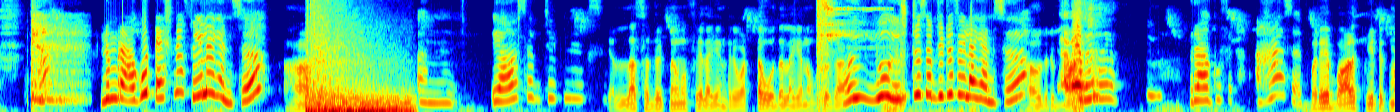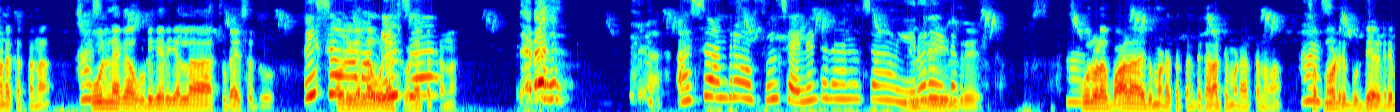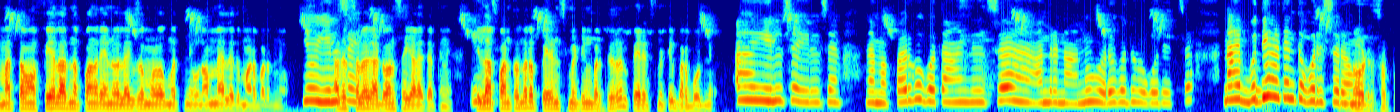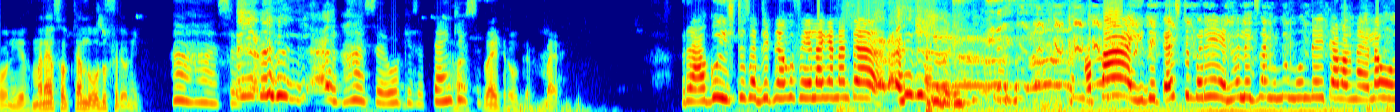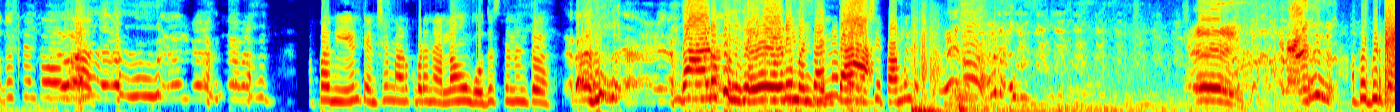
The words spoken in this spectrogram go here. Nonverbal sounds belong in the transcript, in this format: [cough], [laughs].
ನಮ್ ರಾಘು ಟೆಸ್ಟ್ ನಾಗ ಫೇಲ್ ಆಗ್ಯಾನ ಸರ್ ಹಾ. ಯಾವ ಸಬ್ಜೆಕ್ಟ್ ಎಲ್ಲಾ ಸಬ್ಜೆಕ್ಟ್ ನಾಗೂ ಫೇಲ್ ಆಗ್ಯಾನ್ರಿ ಒಟ್ಟ ಓದಲಾಗ್ಯಾನ ಹುಡುಗ. ಅಯ್ಯೋ ಇಷ್ಟು ಸಬ್ಜೆಕ್ಟ್ ಫೇಲ್ ಆಗ್ಯಾನ ಸರ್ ಹೌದ್ರಿ ರಾಘು ಹಾ ಸರ್ ಬರೇ ಬಾಳ ಕೀಟಕ್ ಮಾಡಕತ್ತಾನ. ಸ್ಕೂಲ್ನಾಗ ಹುಡುಗಿಯರಿಗೆಲ್ಲ ಚುಡಾಯಿಸೋದು. ಅವರಿಗೆಲ್ಲ ಒಳ್ಳೆ ಹೊಡ್ಯಾಕತ್ತಾನ. ಅಸ ಅಂದ್ರ ಫುಲ್ ಸೈಲೆಂಟ್ ಅದಾನ ಸರ್ ಇರೋದೇ ಇಲ್ರಿ ಇಲ್ಲ. ಇಲ್ರಿ. ಸ್ಕೂಲ್ ಒಳಗ ಬಾಳ ಇದು ಮಾಡಕತ್ತಂತ ಗಲಾಟೆ ಮಾಡಕತ್ತಾನವ. ಸ್ವಲ್ಪ ನೋಡ್ರಿ ಬುದ್ಧಿ ಹೇಳ್ರಿ. ಮತ್ತ ಅವ ಫೇಲ್ ಆದ್ನಪ್ಪ ಅಂದ್ರೆ ಎನ್ಯುವಲ್ ಎಕ್ಸಾಮ್ ಒಳಗ್ ಮತ್ತೆ ನೀವು ನಮ್ಮ ಮೇಲೆ ಇದು ಮಾಡ್ಬಾರ್ದು ನೀವು. ನೀವು ಇಲ್ಲ ಅದ್ರ ಸರ್ ಸಲುವಾಗಿ ಅಡ್ವಾನ್ಸ್ ಆಗಿ ಹೇಳಕತ್ತೀನಿ. ಇಲ್ಲಪ್ಪ ಅಂತಂದ್ರೆ ಪೇರೆಂಟ್ಸ್ ಮೀಟಿಂಗ್ ಬರ್ತಿದ್ರೆ ಪೇರೆಂಟ್ಸ್ ಮೀಟಿಂಗ್ ಬರ್ಬೋದು ನೀವು. ಆ, ಇಲ್ಲ ಸರ್ ಇಲ್ಲ ಸರ್ ನಮ್ಮ ಅಪ್ಪರಿಗೂ ಗೊತ್ತಾಗಿಲ್ಲ ಸರ್ ಅಂದ್ರೆ ನಾನು ಹೊರಗೋದು ಹೋಗೋದಿತ್ತು ಸರ್ ನಾ ಬುದ್ಧಿ ಹೇಳ್ತೀನಿ ತಗೋರಿ ಸರ್ ನೋಡ್ರಿ ಸ್ವಲ್ಪ ಅವನಿಗೆ ಮನ್ಯಾಗ ಸ್ವಲ್ಪ ಚಂದ ಓದಿಸ್ರಿ ಅವನಿಗೆ. ಹಾ ಹಾ ಸರ್. ಹಾ sir okay sir. Thank you sir. Right okay bye Raghu ಇಷ್ಟು ಸಬ್ಜೆಕ್ಟ್ ನಾಗು ಫೇಲ್ ಆಗ್ಯಾನಂತ. ಅಪ್ಪ ಇದು ಟೆಸ್ಟ್ ಬರೀ ಎನ್ಯುವಲ್ ಎಕ್ಸಾಮ್ ಇನ್ನು ಮುಂದೆ ಐತೆ ಅವಾಗ ನಾ ಎಲ್ಲ ಓದಿಸ್ತೇನೆ ಅಪ್ಪ ನೀ ಏನ್ ಟೆನ್ಷನ್ ಮಾಡ್ಕೊಬೇಡ ನಾ ಎಲ್ಲ ಹೋಗಿ ಓದಿಸ್ತೇನಂತ. ಸಣ್ಣ ಅಪ್ಪ ಬಿಡ್ಪ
